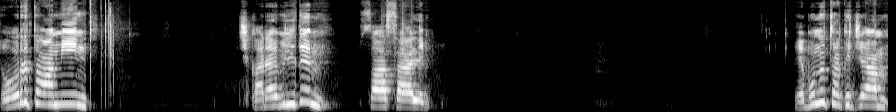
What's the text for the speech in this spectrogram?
Doğru tahmin. Çıkarabildim. Sağ salim. Ve bunu takacağım.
